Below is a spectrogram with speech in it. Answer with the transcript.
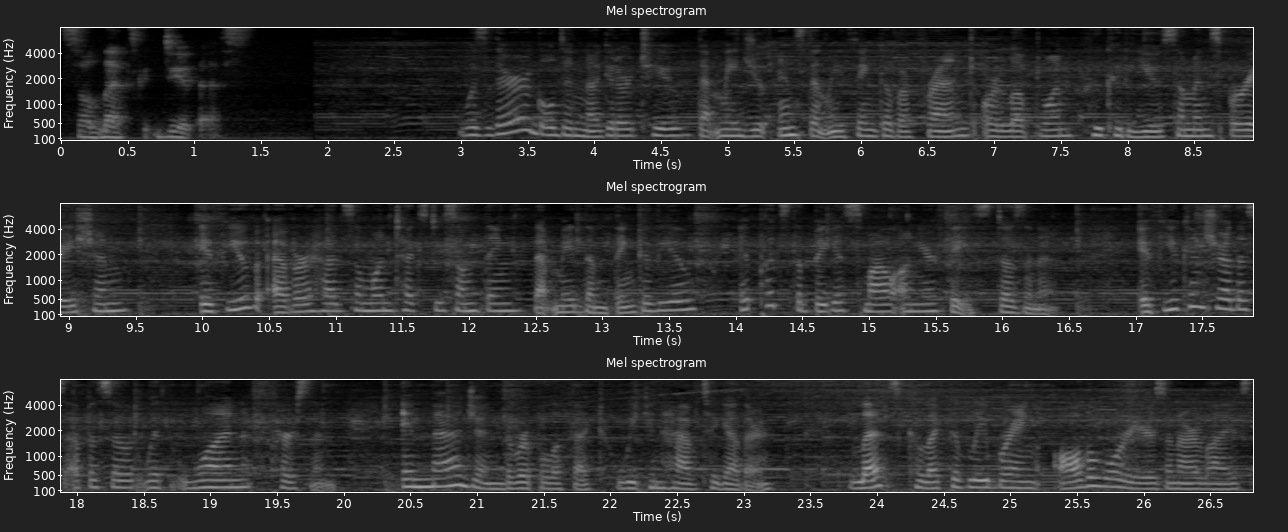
So let's do this. Was there a golden nugget or two that made you instantly think of a friend or loved one who could use some inspiration? If you've ever had someone text you something that made them think of you, it puts the biggest smile on your face, doesn't it? If you can share this episode with one person, imagine the ripple effect we can have together. Let's collectively bring all the warriors in our lives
